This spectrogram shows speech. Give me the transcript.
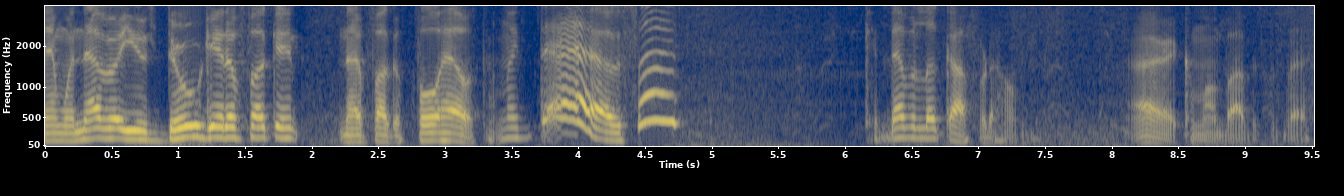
And then whenever you do get a fucking, that fucking full health. I'm like, damn, son. Can never look out for the homie. Alright, come on, Bob is the best.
